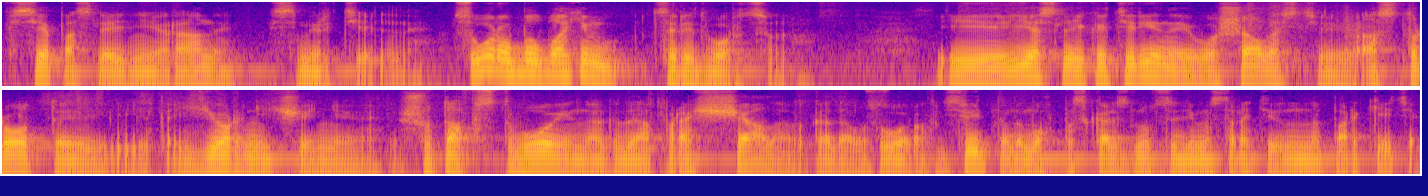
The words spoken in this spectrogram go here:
Все последние раны смертельны. Суворов был плохим царедворцем. И если Екатерина его шалости, остроты, это ерничание, шутовство иногда прощала, когда Суворов действительно мог поскользнуться демонстративно на паркете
